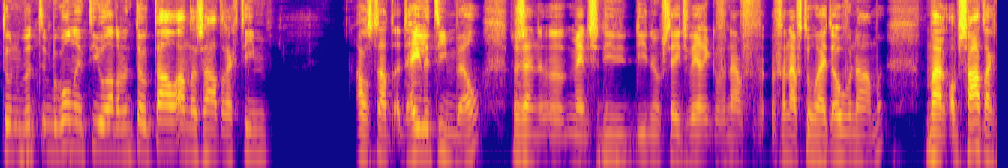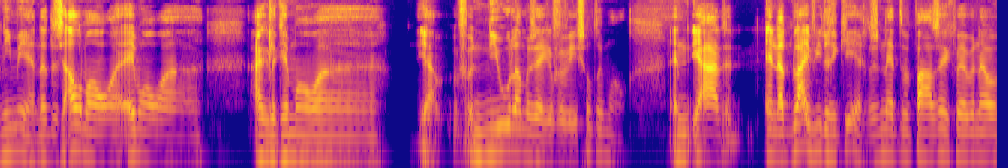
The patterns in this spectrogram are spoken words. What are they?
Toen we begonnen in Tiel hadden we een totaal ander zaterdagteam. Als dat het hele team wel. Er zijn uh, mensen die, die nog steeds werken vanaf, vanaf toen wij het overnamen. Maar op zaterdag niet meer. En dat is allemaal uh, helemaal, uh, eigenlijk helemaal ja, nieuw, laat maar zeggen, verwisseld helemaal. En ja, en dat blijft iedere keer. Dus net een paar zegt, we hebben nou,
